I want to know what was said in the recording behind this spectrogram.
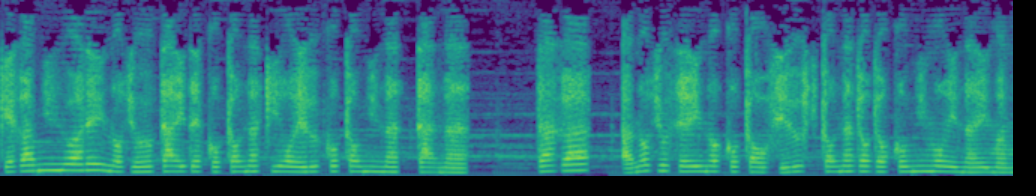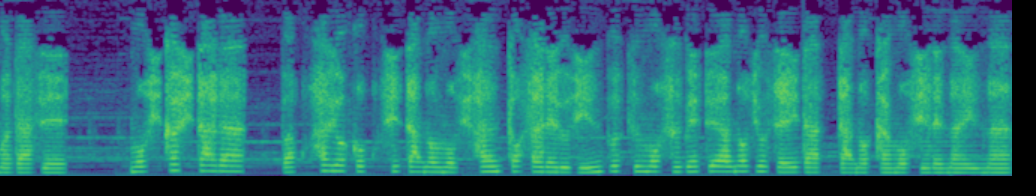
怪我人は例の状態で事なきを得ることになったな。だが、あの女性のことを知る人などどこにもいないままだぜ。もしかしたら、爆破予告したのも主犯とされる人物も全てあの女性だったのかもしれないな。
